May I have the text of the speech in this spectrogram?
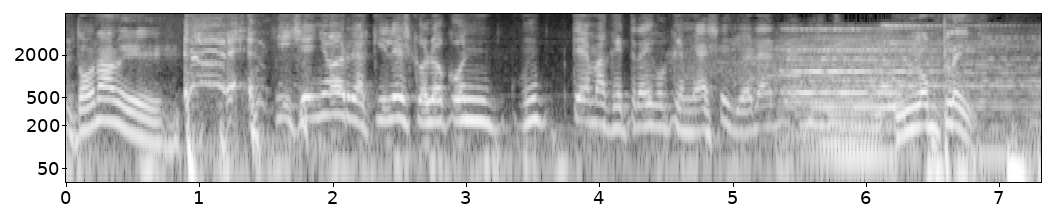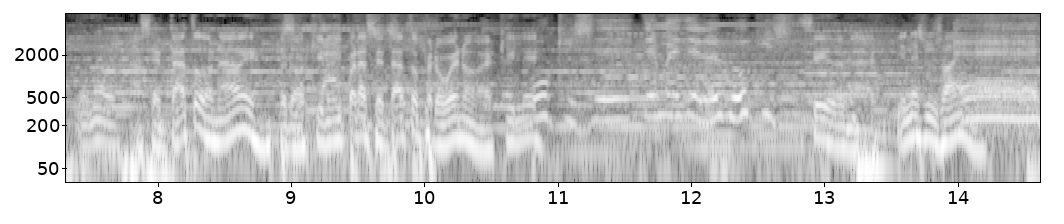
don, don Ave. Sí, señor. Aquí les coloco un, un tema que traigo que me hace llorar. Un long play. Don Ave. Acetato, don Ave. Pero aquí no hay para acetato, pero bueno, aquí Los le. bookies, eh, el tema es de los bookies. Sí, don Ave. Tiene sus años. Eh.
